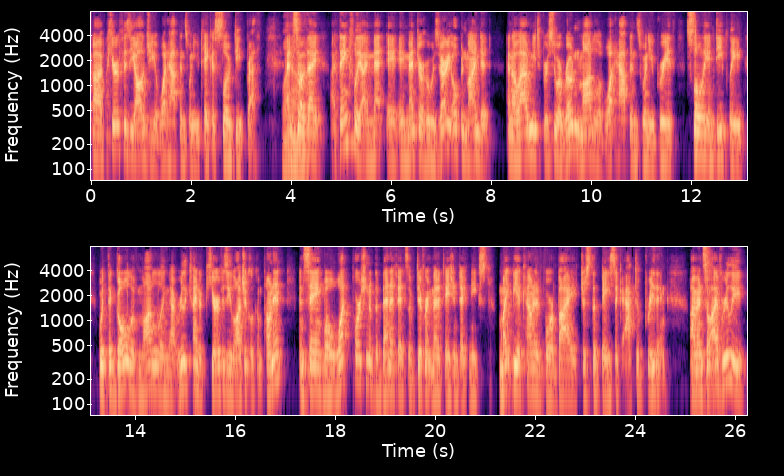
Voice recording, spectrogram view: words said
uh, pure physiology of what happens when you take a slow, deep breath. Wow. And so they, I, thankfully, I met a, a mentor who was very open minded and allowed me to pursue a rodent model of what happens when you breathe slowly and deeply with the goal of modeling that really kind of pure physiological component and saying, well, what portion of the benefits of different meditation techniques might be accounted for by just the basic act of breathing? Um, and so I've really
